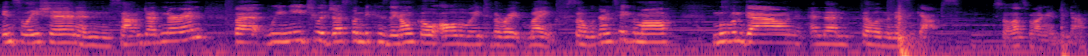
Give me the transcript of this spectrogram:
insulation and sound deadener in, but we need to adjust them because they don't go all the way to the right length. So we're gonna take them off, move them down, and then fill in the missing gaps. So that's what I'm gonna do now.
